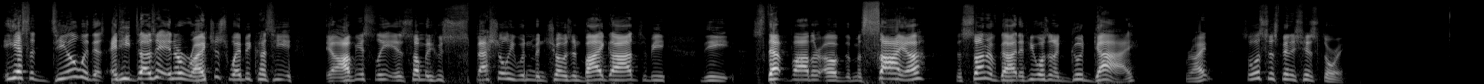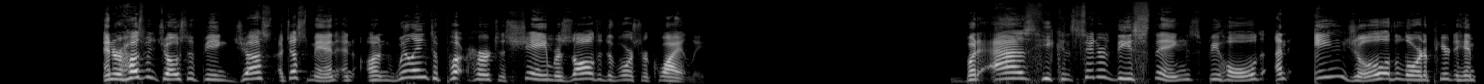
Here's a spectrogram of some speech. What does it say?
he has to deal with this, and he does it in a righteous way because he obviously is somebody who's special. He wouldn't have been chosen by God to be the stepfather of the Messiah, the Son of God, if he wasn't a good guy, right? So let's just finish his story. And her husband Joseph, being just a just man and unwilling to put her to shame, resolved to divorce her quietly. But as he considered these things, behold, an angel of the Lord appeared to him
